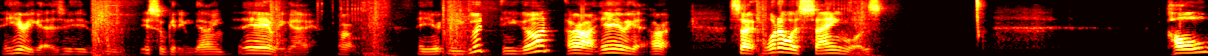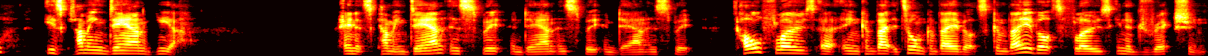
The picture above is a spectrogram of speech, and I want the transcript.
Here he goes. This will get him going. There we go. All right. Are you, are you good? Are you gone? All right. There we go. All right. So what I was saying was, coal is coming down here. And it's coming down and split and down and split and down and split. Coal flows uh, in conveyor. It's all in conveyor belts. Conveyor belts flows in a direction.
